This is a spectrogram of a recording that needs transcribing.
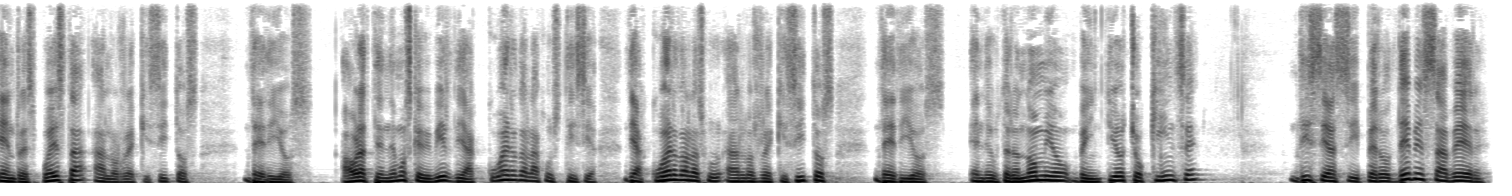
en respuesta a los requisitos de Dios. Ahora tenemos que vivir de acuerdo a la justicia, de acuerdo a, los requisitos de Dios. En Deuteronomio 28, 15 dice así, pero debes saber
